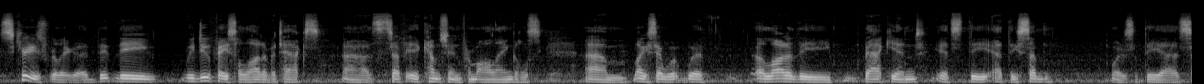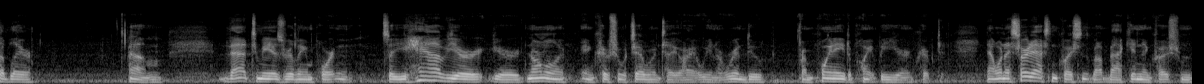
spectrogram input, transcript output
security is really good. The, the, we do face a lot of attacks. Uh, stuff it comes in from all angles. Um, like I said, with, with a lot of the back end, it's the at the sub, what is it, the uh, sub layer. Um, that to me is really important. So you have your your normal encryption, which everyone tell you, all right, we know we're going to do from point A to point B, you're encrypted. Now, when I started asking questions about back-end encryption,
